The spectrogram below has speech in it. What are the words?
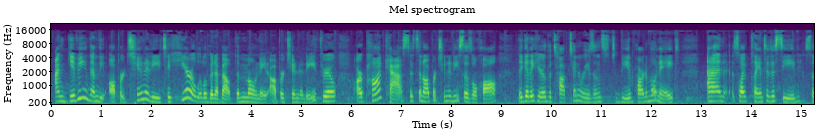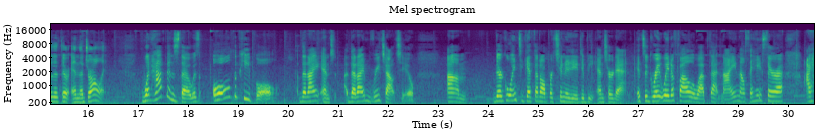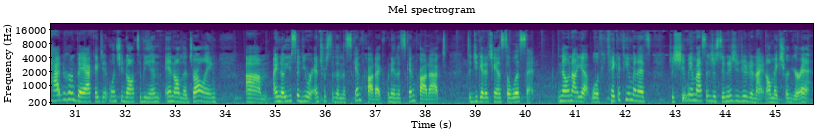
I'm giving them the opportunity to hear a little bit about the Monat opportunity through our podcast. It's an opportunity sizzle call. They get to hear the top 10 reasons to be a part of Monat. And so I planted a seed so that they're in the drawing. What happens though is all the people that I ent- that I reach out to, um, they're going to get that opportunity to be entered in. It's a great way to follow up that night. And I'll say, Hey, Sarah, I hadn't heard back. I didn't want you not to be in, in on the drawing. Um, I know you said you were interested in the skin product, but in the skin product, did you get a chance to listen? No, not yet. Well, if you take a few minutes, just shoot me a message as soon as you do tonight, and I'll make sure you're in.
